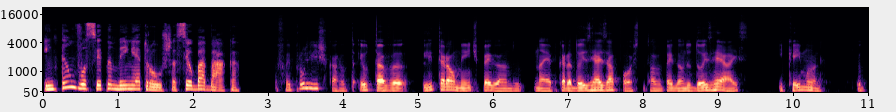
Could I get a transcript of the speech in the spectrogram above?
Então você também é trouxa, seu babaca. Foi pro lixo, cara. Eu, eu tava literalmente pegando, na época era dois reais a aposta, eu tava pegando dois reais e queimando. Eu,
